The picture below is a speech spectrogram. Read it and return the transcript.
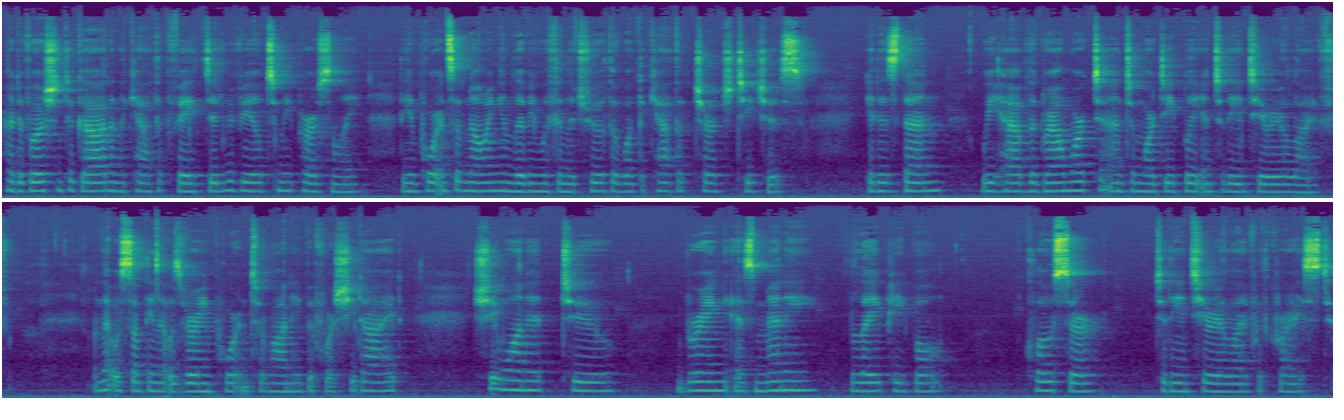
Her devotion to God and the Catholic faith did reveal to me personally the importance of knowing and living within the truth of what the Catholic Church teaches. It is then we have the groundwork to enter more deeply into the interior life. And that was something that was very important to Ronnie before she died. She wanted to bring as many lay people closer to the interior life with Christ.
